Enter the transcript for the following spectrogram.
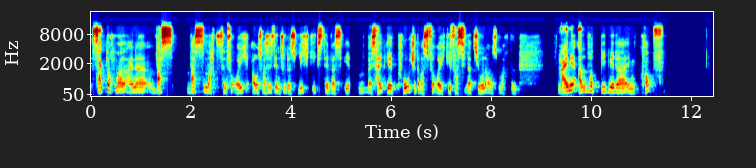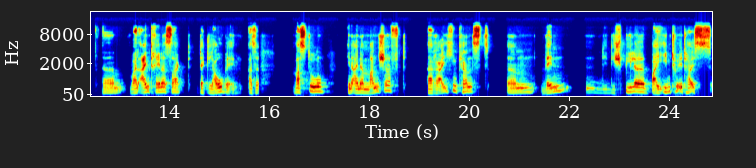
sag doch mal einer, was, was macht es denn für euch aus? Was ist denn so das Wichtigste, was ihr, weshalb ihr coacht oder was für euch die Faszination ausmacht? Und mhm. eine Antwort blieb mir da im Kopf, ähm, weil ein Trainer sagt, der Glaube, also was du in einer Mannschaft erreichen kannst, ähm, wenn die, die Spieler bei Intuit heißt,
